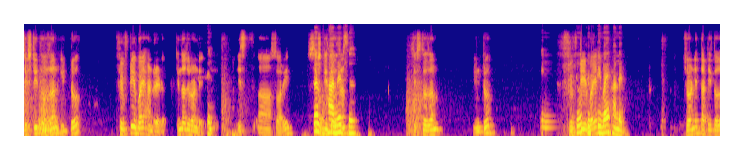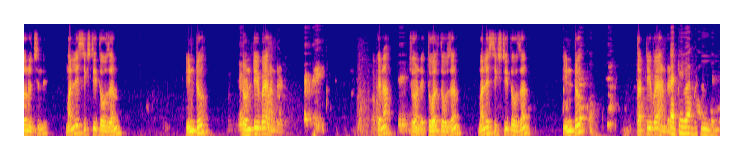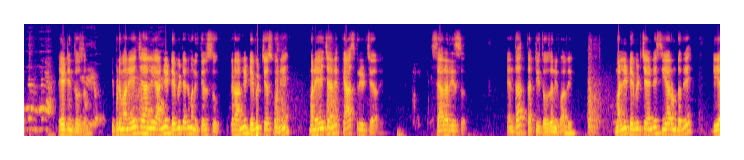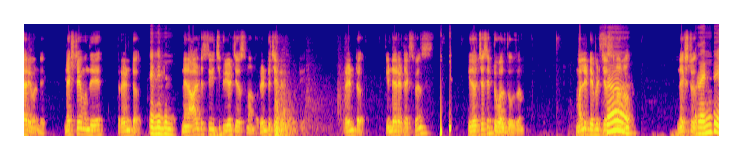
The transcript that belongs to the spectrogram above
sixty thousand into fifty by hundred. కింద చూడండి. Sorry sir sixty thousand six thousand into fifty by fifty by hundred. చూడండి థర్టీ థౌజండ్ వచ్చింది. మళ్ళీ sixty thousand into twenty by hundred. ఓకేనా? చూడండి ట్వెల్వ్ థౌజండ్ మళ్ళీ sixty thousand into thirty by hundred. Thirty by hundred. Eighteen thousand. ఇప్పుడు మనం ఏం చేయాలి? అన్ని డెబిట్ అని మనకు తెలుసు. ఇక్కడ అన్ని డెబిట్ చేసుకొని మనం ఏం చేయాలి? క్యాష్ క్రియేట్ చేయాలి. శాలరీస్ ఎంత? థర్టీ థౌజండ్ ఇవ్వాలి. మళ్ళీ డెబిట్ చేయండి. సిఆర్ ఉంటుంది. డిఆర్ ఇవ్వండి. నెక్స్ట్ ఏముంది? రెంట్. నేను ఆల్ట్ సి ఇచ్చి క్రియేట్ చేస్తున్నాను. రెంట్ చేయలేదు కాబట్టి. రెంట్. Indirect expense. ఇది వచ్చేసి ట్వెల్వ్ థౌజండ్ మళ్ళీ డెబిట్ చేస్తున్నాను. నెక్స్ట్ రెంట్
